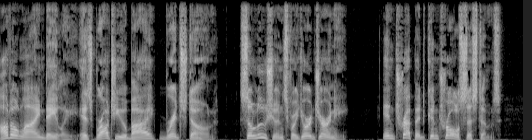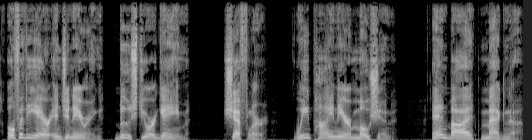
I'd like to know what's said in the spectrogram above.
AutoLine Daily is brought to you by Bridgestone, solutions for your journey, Intrepid Control Systems, over the air engineering, boost your game, Schaeffler, we pioneer motion, and by Magna.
